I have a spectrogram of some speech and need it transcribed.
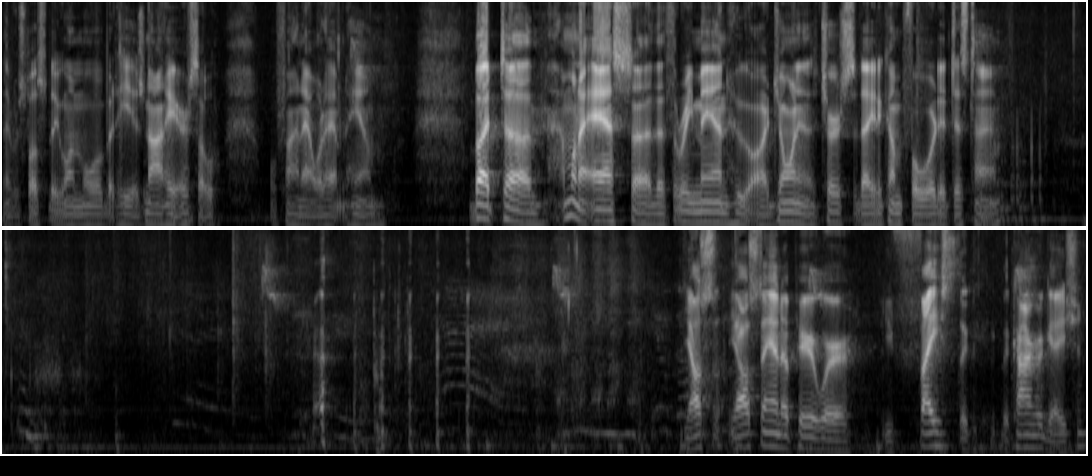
There was supposed to be one more, but he is not here, so we'll find out what happened to him. But uh, I'm going to ask uh, the three men who are joining the church today to come forward at this time. Y'all, y'all stand up here where you face the, the congregation.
